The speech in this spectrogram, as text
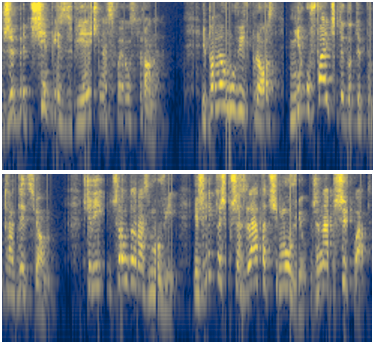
Żeby ciebie zwieść na swoją stronę. I Paweł mówi wprost: nie ufajcie tego typu tradycjom. Czyli co on do nas mówi? Jeżeli ktoś przez lata ci mówił, że na przykład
